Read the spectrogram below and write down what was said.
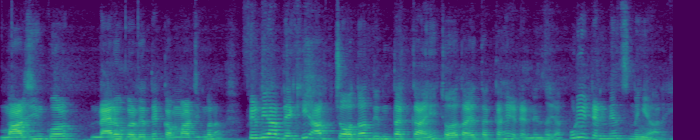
मार्जिन को नैरो कर देते हैं कम मार्जिन वाला। फिर भी आप देखिए आप चौदह दिन तक का ही चौदह तारीख तक का ही अटेंडेंस आ जाए पूरी अटेंडेंस नहीं आ रही।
